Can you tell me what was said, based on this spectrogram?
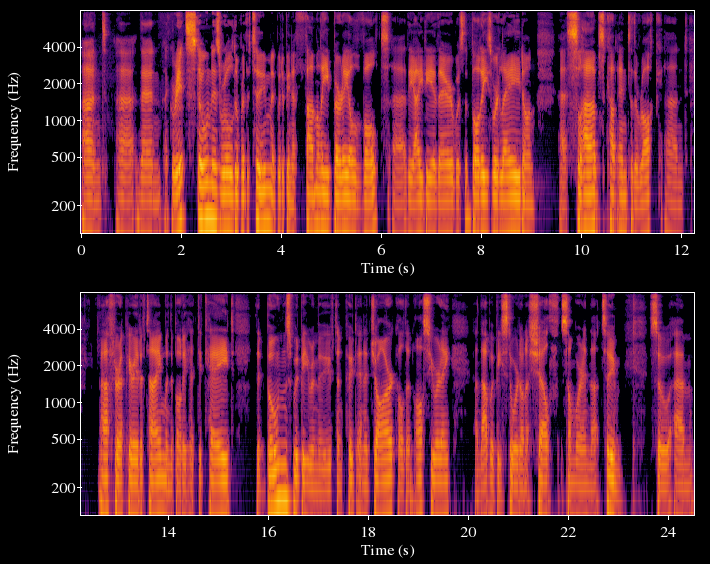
And uh, then a great stone is rolled over the tomb. It would have been a family burial vault. Uh, the idea there was that bodies were laid on uh, slabs cut into the rock and after a period of time, when the body had decayed, the bones would be removed and put in a jar called an ossuary, and that would be stored on a shelf somewhere in that tomb. So um,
